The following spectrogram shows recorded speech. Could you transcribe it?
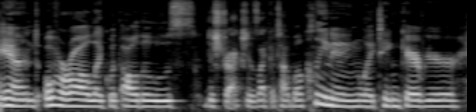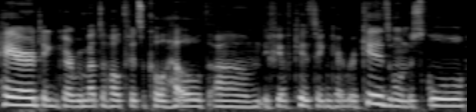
and overall like with all those distractions like i talk about cleaning like taking care of your hair taking care of your mental health physical health um, if you have kids taking care of your kids going to school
